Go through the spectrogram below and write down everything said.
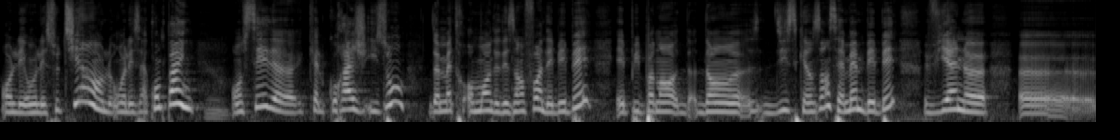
on, les, on les, soutient, on, on les accompagne. Mmh. On sait euh, quel courage ils ont de mettre au monde des enfants, des bébés. Et puis pendant dans 10-15 ans, ces mêmes bébés viennent euh, euh,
